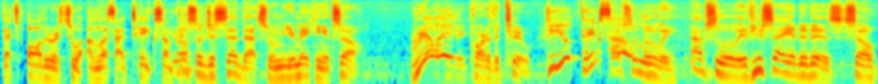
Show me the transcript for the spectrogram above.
That's all there is to it, unless I take something. you also just said that, so you're making it so. really? Big part of it too. Do you think so? Absolutely, absolutely. If you say it, it is. So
